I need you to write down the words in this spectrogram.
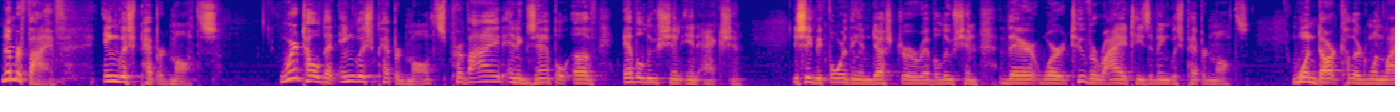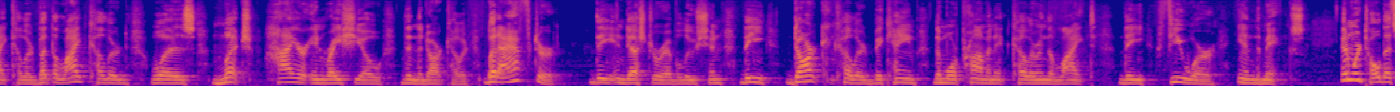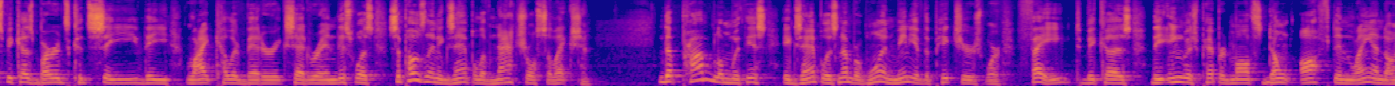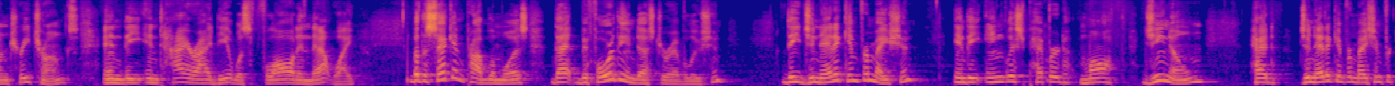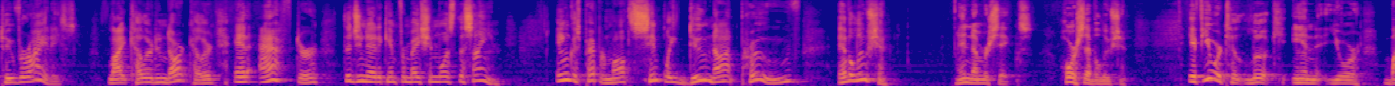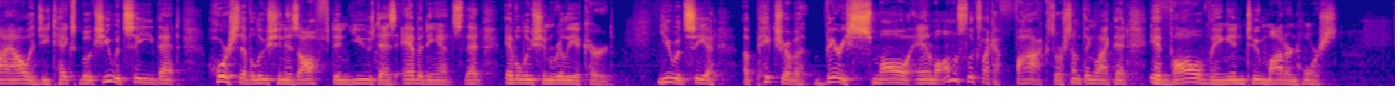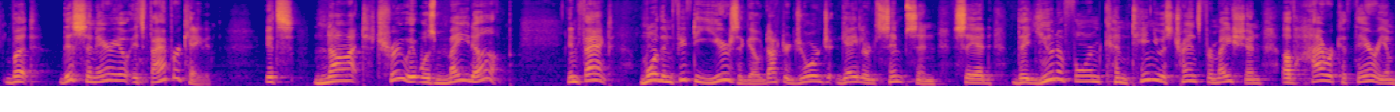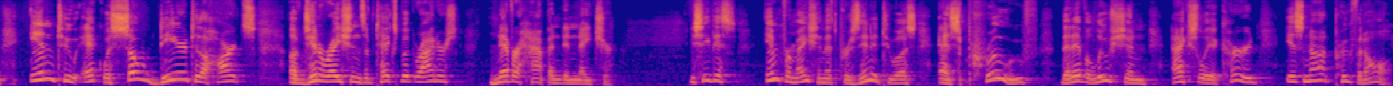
Number five, English peppered moths. We're told that English peppered moths provide an example of evolution in action. You see, before the Industrial Revolution, there were two varieties of English peppered moths one dark colored, one light colored, but the light colored was much higher in ratio than the dark colored. But after the Industrial Revolution, the dark colored became the more prominent color and the light the fewer in the mix. And we're told that's because birds could see the light colored better, etc. And this was supposedly an example of natural selection. The problem with this example is number one, many of the pictures were faked because the English peppered moths don't often land on tree trunks, and the entire idea was flawed in that way. But the second problem was that before the Industrial Revolution, the genetic information in the English peppered moth genome had genetic information for two varieties, light colored and dark colored, and after the genetic information was the same. English peppered moths simply do not prove evolution. And number six, horse evolution. If you were to look in your biology textbooks, you would see that horse evolution is often used as evidence that evolution really occurred. You would see a, a picture of a very small animal, almost looks like a fox or something like that, evolving into modern horse. But this scenario, it's fabricated. It's not true. It was made up. In fact, more than 50 years ago, Dr. George Gaylord Simpson said the uniform continuous transformation of Hyracotherium into Equus, so dear to the hearts of generations of textbook writers, never happened in nature. You see, this information that's presented to us as proof that evolution actually occurred is not proof at all.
